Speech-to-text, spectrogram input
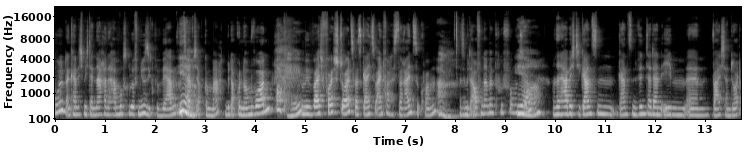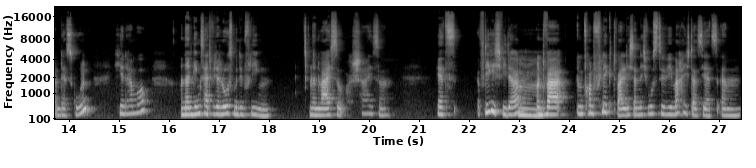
cool. Dann kann ich mich dann nachher an der Hamburg School of Music bewerben. Und Ja. Das habe ich auch gemacht, bin auch genommen worden. Und Okay. mir war ich voll stolz, weil es gar nicht so einfach ist, da reinzukommen. Ah. Also mit Aufnahmeprüfung und Ja. so. Und dann habe ich die ganzen, ganzen Winter dann eben, ähm, war ich dann dort an der School hier in Hamburg. Und dann ging es halt wieder los mit dem Fliegen. Und dann war ich so, oh, scheiße. Jetzt fliege ich wieder Mhm. und war im Konflikt, weil ich dann nicht wusste, wie mache ich das jetzt. Ähm,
